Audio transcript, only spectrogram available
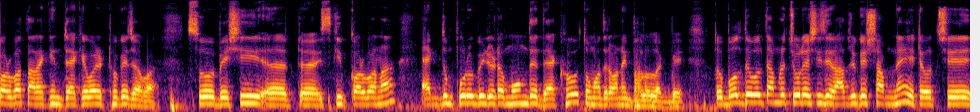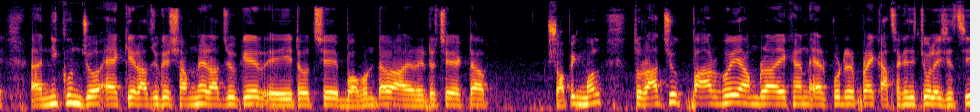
করবা, তারা কিন্তু একেবারে ঠকে যাবা। সো বেশি স্কিপ করবা না। একদম পুরো ভিডিওটা মন দিয়ে দেখো, তোমাদের অনেক ভালো লাগবে। তো বলতে বলতে আমরা চলে এসেছি রাজুকের সামনে। এটা হচ্ছে নিকুঞ্জ একে রাজুকের সামনে। রাজুকের এটা হচ্ছে ভবনটা, আর এটা হচ্ছে একটা শপিং মল তো রাজুক পার হয়ে আমরা এখান এয়ারপোর্টের প্রায় কাছাকাছি চলে এসেছি।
